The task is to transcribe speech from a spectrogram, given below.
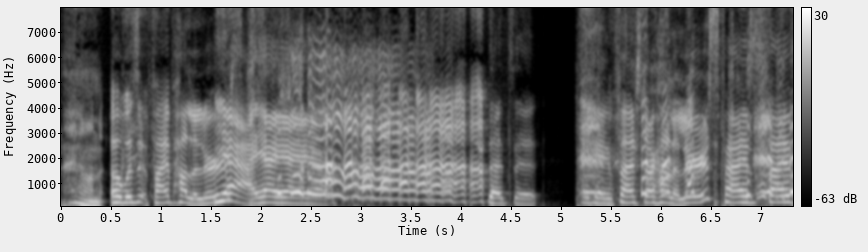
I don't know. Oh, was it Five Hallelujahs? Yeah, yeah, yeah, yeah. That's it. Okay, Five Star Hallelujahs. five, five,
